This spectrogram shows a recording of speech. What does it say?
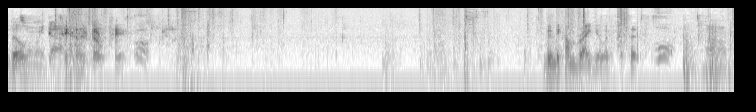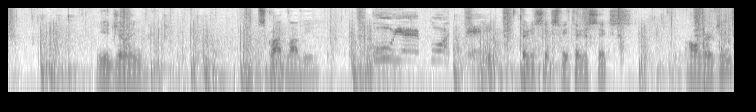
happens build? when we die. 600 build, please. We become regular with it. Oh, okay. You join squad lobby. Oh yeah, boy. 36 v 36. All virgins.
